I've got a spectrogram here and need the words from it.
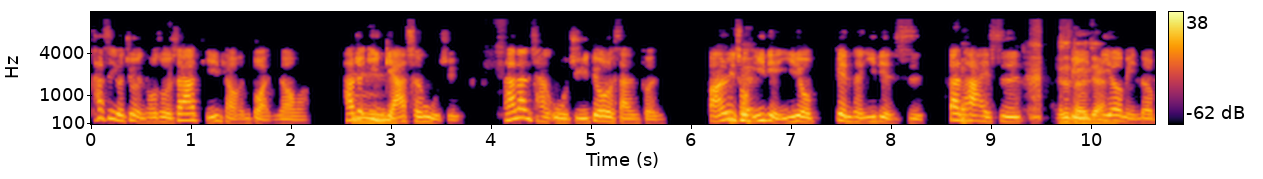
他是一个救援投手，是他体力条很短，你知道吗？他就硬给他撑五局，他那场五局丢了三分，防御率从 一点一六变成一点四，但他还是 比第二名的，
